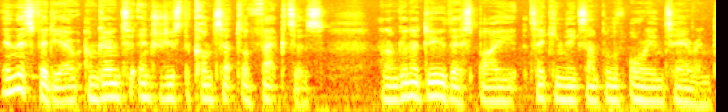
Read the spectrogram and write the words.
In this video I'm going to introduce the concept of vectors and I'm going to do this by taking the example of orienteering.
